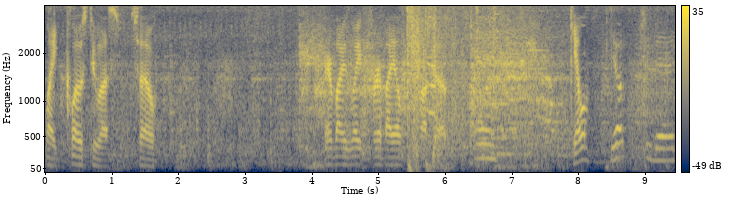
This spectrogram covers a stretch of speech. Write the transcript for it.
like close to us. So everybody's waiting for everybody else to fuck up. Oh, Kill him. yep, she dead.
